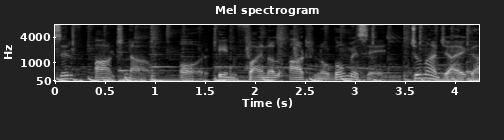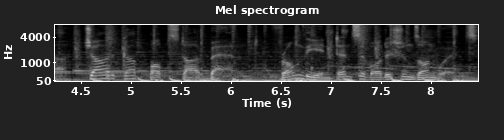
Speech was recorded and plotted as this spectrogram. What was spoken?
सिर्फ़ आठ नाम और इन फाइनल आठ लोगों में से चुना जाएगा चार का pop star band From the intensive auditions onwards,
